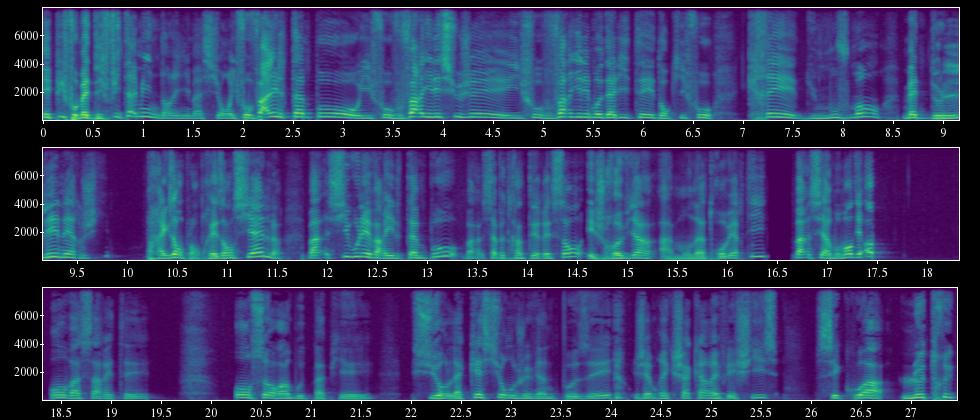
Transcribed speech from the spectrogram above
Et puis, il faut mettre des vitamines dans l'animation, il faut varier le tempo, il faut varier les sujets, il faut varier les modalités. Donc, il faut créer du mouvement, mettre de l'énergie. Par exemple, en présentiel, bah, si vous voulez varier le tempo, bah, ça peut être intéressant. Et je reviens à mon introverti. Bah, c'est un moment de dire, hop, on va s'arrêter, on sort un bout de papier sur la question que je viens de poser. J'aimerais que chacun réfléchisse, c'est quoi le truc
